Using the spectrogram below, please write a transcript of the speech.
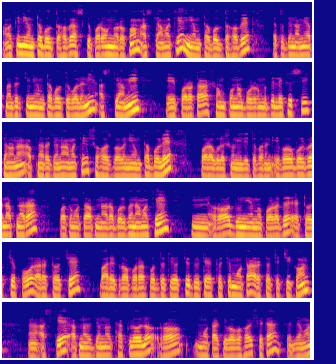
আমাকে নিয়মটা বলতে হবে, আজকে পরে অন্যরকম। আজকে আমাকে নিয়মটা বলতে হবে। এতদিন আমি আপনাদেরকে নিয়মটা বলতে বলিনি। আজকে আমি এই পড়াটা সম্পূর্ণ বোর্ডের মধ্যে লিখেছি, কেননা আপনারা যেন আমাকে সহজভাবে নিয়মটা বলে পড়াগুলো শুনিয়ে দিতে পারেন। এভাবে বলবেন আপনারা, প্রথমত আপনারা বলবেন আমাকে র দুই নিয়মে পড়া যায়, একটা হচ্ছে পোর আর একটা হচ্ছে বারেক র পড়ার পদ্ধতি হচ্ছে দুইটা, একটা হচ্ছে মোটা আর একটা হচ্ছে চিকন। আজকে আপনাদের জন্য থাকল হলো র, মোটা কীভাবে হয় সেটা যেমন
